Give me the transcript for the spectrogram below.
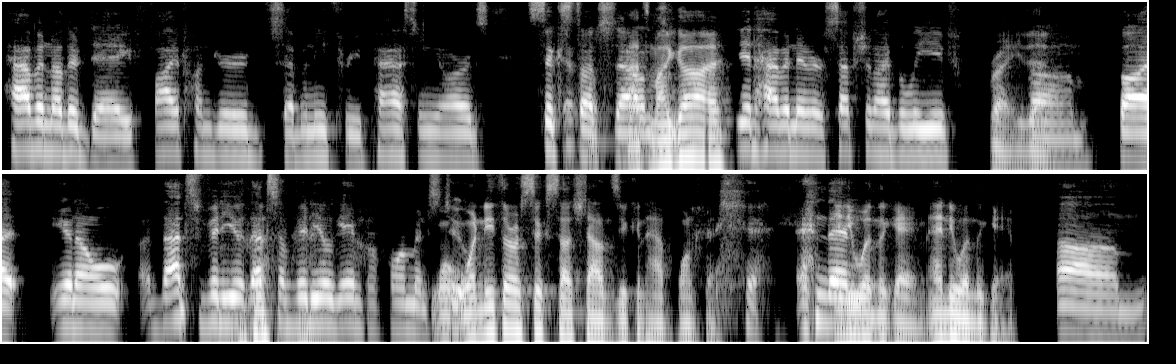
have another day. 573 passing yards, six That's- touchdowns. That's my He guy. Did have an interception, I believe. Right. He did. Um, but you know, that's video. That's a video game performance too. when you throw six touchdowns, you can have one thing. and And then you win the game. And you win the game. um,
